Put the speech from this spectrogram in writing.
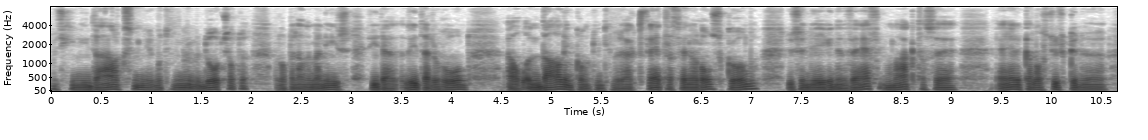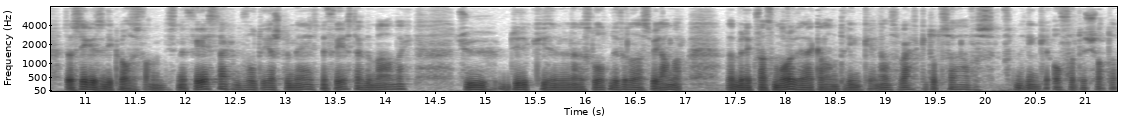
Misschien niet dagelijks, je moet niet meer doodshotten, maar op een andere manier zie dat, er gewoon al een daling komt in het gebruik. Het feit dat zij naar ons komen, tussen 9 en 5, maakt dat zij eigenlijk alles dus kunnen, dat zeggen ze dikwijls van, het is een feestdag, bijvoorbeeld de 1 mei is een feestdag, de maandag, tju, Dirk is naar gesloten de dat is weer jammer. Dan ben ik van morgen aan het drinken en anders wacht ik tot s'avonds voor te drinken of voor te shotten,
